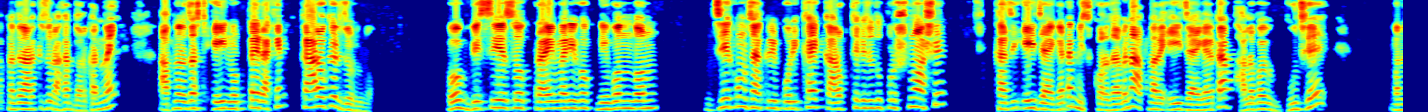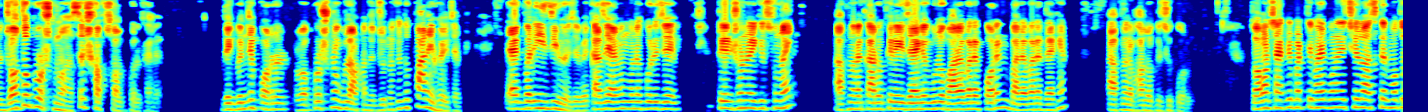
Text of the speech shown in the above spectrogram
আপনাদের আর কিছু রাখার দরকার নাই। আপনারা জাস্ট এই নোটটাই রাখেন কারকের জন্য। হোক বিসিএস হোক প্রাইমারি হোক নিবন্ধন যে কোনো চাকরির পরীক্ষায় কারক থেকে যদি প্রশ্ন আসে, কাজে এই জায়গাটা মিস করা যাবে না। আপনারা এই জায়গাটা ভালোভাবে বুঝে মানে যত প্রশ্ন আছে সব সলভ করে ফেলেন। দেখবেন যে পরের প্রশ্নগুলো আপনাদের জন্য কিন্তু পানি হয়ে যাবে, একবার ইজি হয়ে যাবে। কাজে আমি মনে করি যে টেনশনের কিছু নাই। আপনারা কারকের এই জায়গাগুলো বারে বারে পড়েন, বারে বারে দেখেন, আপনারা ভালো কিছু করবেন। তো আমার চাকরি প্রার্থী ভাই বোনেই ছিল আজকের মতো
